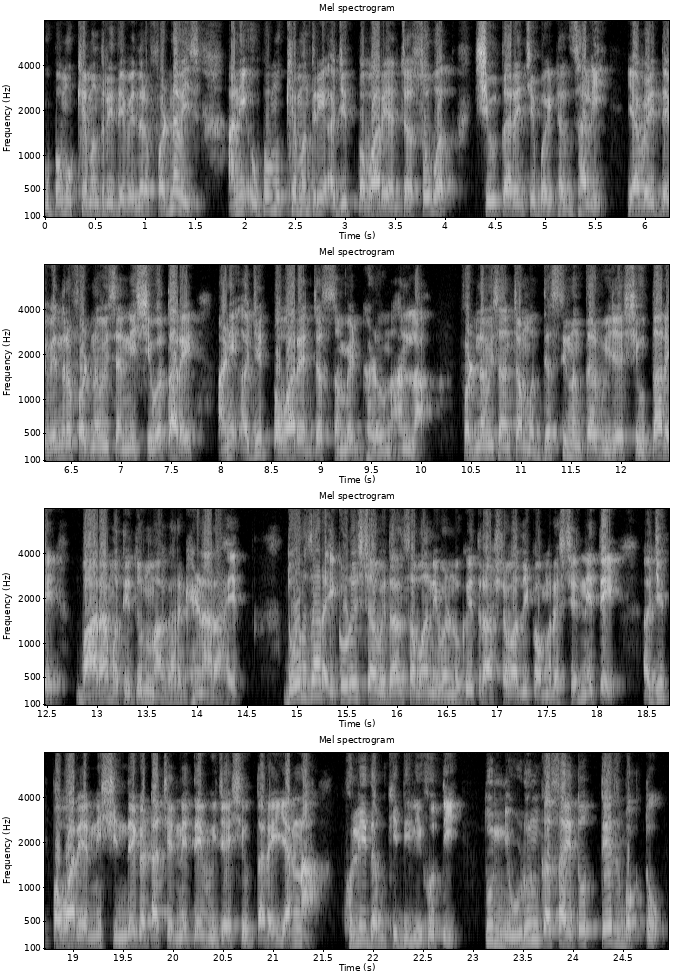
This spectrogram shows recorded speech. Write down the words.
उपमुख्यमंत्री देवेंद्र फडणवीस आणि उपमुख्यमंत्री अजित पवार यांच्यासोबत शिवतारेंची बैठक झाली. यावेळी देवेंद्र फडणवीस यांनी शिवतारे आणि अजित पवार यांच्या समेट घडवून आणला. फडणवीसांच्या मध्यस्थीनंतर विजय शिवतारे बारामतीतून माघार घेणार आहेत. दोन हजार एकोणीसच्या विधानसभा निवडणुकीत राष्ट्रवादी काँग्रेसचे नेते अजित पवार यांनी शिंदे गटाचे नेते विजय शिवतारे यांना खुली धमकी दिली होती. तू निवडून कसा येतो तेच बघतो.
